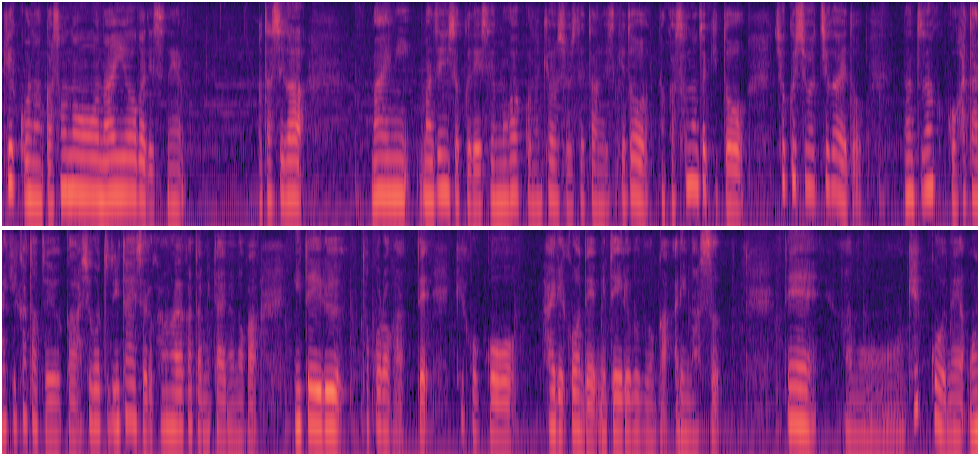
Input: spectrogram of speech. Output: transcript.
結構なんかその内容がですね私が前に、まあ、前職で専門学校の教師をしてたんですけどなんかその時と職種は違えどなんとなくこう働き方というか仕事に対する考え方みたいなのが似ているところがあって結構こう入り込んで見ている部分があります。であの結構ね同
